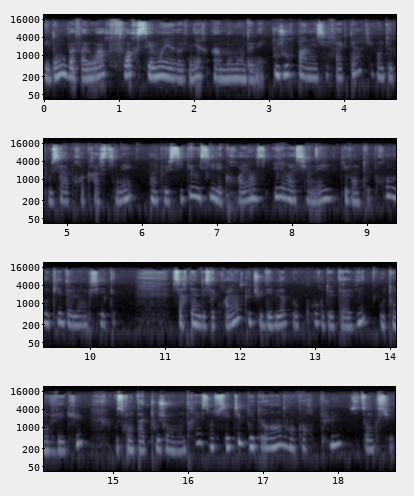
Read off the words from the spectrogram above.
Et donc, va falloir forcément y revenir à un moment donné. Toujours parmi ces facteurs qui vont te pousser à procrastiner, on peut citer aussi les croyances irrationnelles qui vont te provoquer de l'anxiété. Certaines de ces croyances que tu développes au cours de ta vie, ou ton vécu, ou ce qu'on t'a toujours montré, sont susceptibles de te rendre encore plus anxieux.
